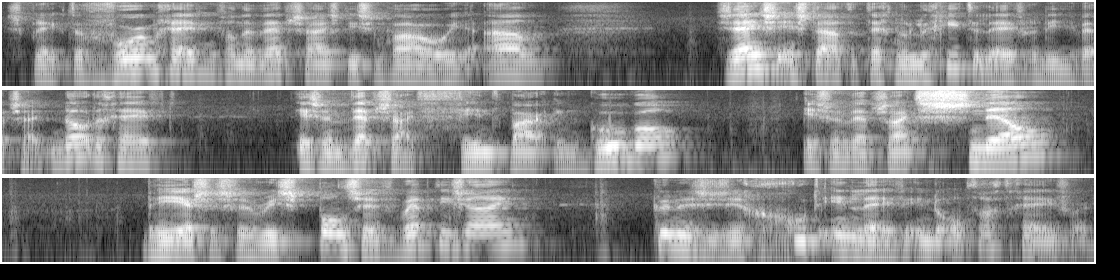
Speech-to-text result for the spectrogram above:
Spreekt de vormgeving van de websites die ze bouwen je aan? Zijn ze in staat de technologie te leveren die je website nodig heeft? Is een website vindbaar in Google? Is een website snel? Beheersen ze responsive webdesign? Kunnen ze zich goed inleven in de opdrachtgever?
